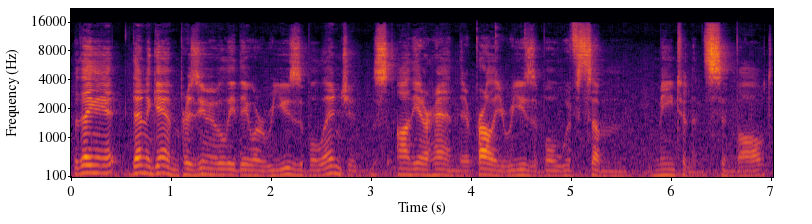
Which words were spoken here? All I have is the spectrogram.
But then, then again, presumably they were reusable engines. On the other hand, they're probably reusable with some maintenance involved.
